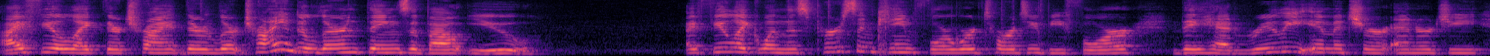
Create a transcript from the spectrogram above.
I feel like they're trying they're trying to learn things about you. I feel like when this person came forward towards you before, they had really immature energy.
